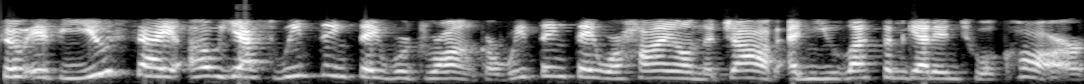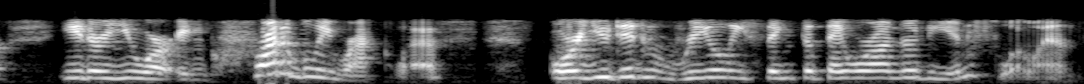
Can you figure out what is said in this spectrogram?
So if you say, oh, yes, we think they were drunk or we think they were high on the job, and you let them get into a car, either you are incredibly reckless or you didn't really think that they were under the influence.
